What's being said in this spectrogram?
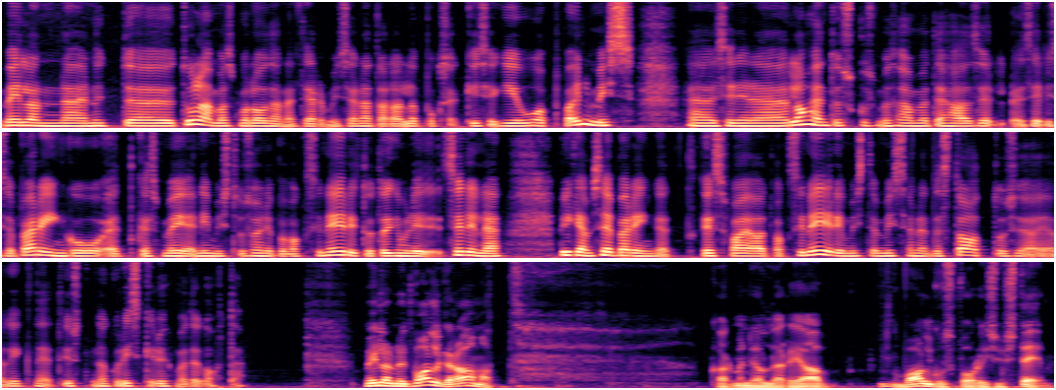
meil on nüüd tulemas, ma loodan, et järgmise nädala lõpuks äkki isegi jõuab valmis äh, selline lahendus, kus me saame teha sel-, sellise päringu, et kes meie nimistus on juba vaktsineeritud, õigemini selline pigem see päring, et kes vajavad vaktsineerimist ja mis on nende staatus ja, ja kõik need just nagu riskirühmade kohta. meil on nüüd valge raamat, Karmen Joller, ja valgusfoorisüsteem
